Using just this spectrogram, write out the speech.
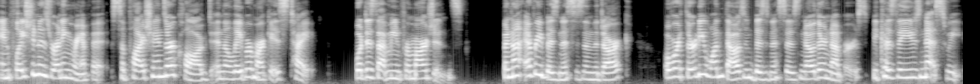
Inflation is running rampant, supply chains are clogged, and the labor market is tight. What does that mean for margins? But not every business is in the dark. Over 31,000 businesses know their numbers because they use NetSuite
